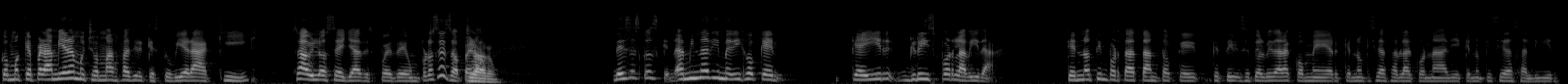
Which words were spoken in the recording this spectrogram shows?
como que para mí era mucho más fácil que estuviera aquí. O sea, hoy lo sé ya después de un proceso, pero Claro. de esas cosas que a mí nadie me dijo que, que ir gris por la vida, que no te importaba tanto, que, que te- se te olvidara comer, que no quisieras hablar con nadie, que no quisieras salir.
